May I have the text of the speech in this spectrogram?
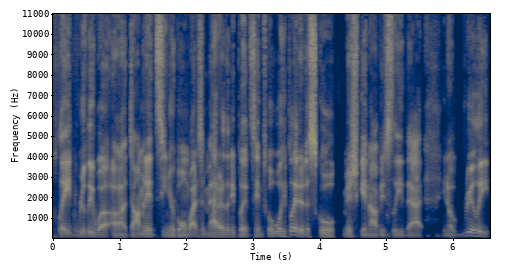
played really well, uh, dominated Senior Bowl. And why does it matter that he played at the same school? Well, he played at a school, Michigan, obviously, that you know really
